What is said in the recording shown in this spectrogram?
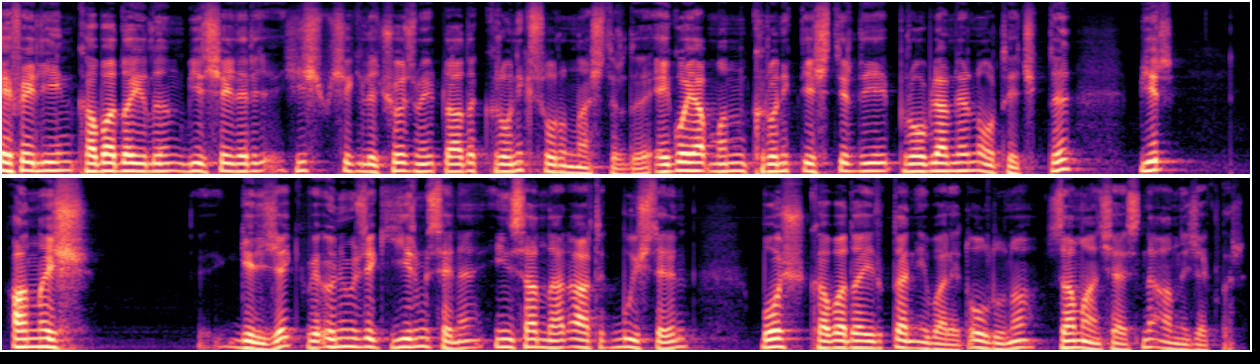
efeliğin, kabadayılığın bir şeyleri hiçbir şekilde çözmeyip daha da kronik sorunlaştırdığı, ego yapmanın kronikleştirdiği problemlerin ortaya çıktığı bir anlayış gelecek ve önümüzdeki 20 sene insanlar artık bu işlerin boş kabadayılıktan ibaret olduğunu zaman içerisinde anlayacaklar.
